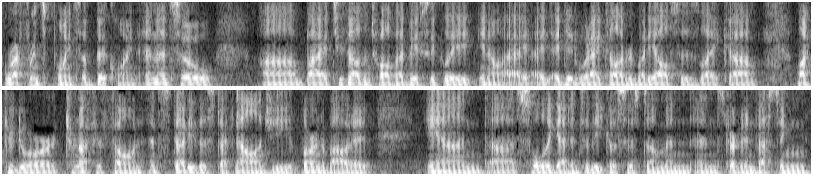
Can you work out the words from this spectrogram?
reference points of Bitcoin, and then so uh, by 2012, I basically, you know, I, I, did what I tell everybody else is like, um, lock your door, turn off your phone, and study this technology, learn about it, and uh, slowly got into the ecosystem and, and started investing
